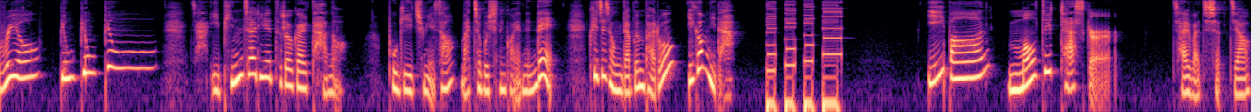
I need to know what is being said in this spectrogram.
real 뿅뿅뿅. 자, 이 빈자리에 들어갈 단어. 보기 중에서 맞춰보시는 거였는데, 퀴즈 정답은 바로 이겁니다. 2번, multitasker. 잘 맞히셨죠?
